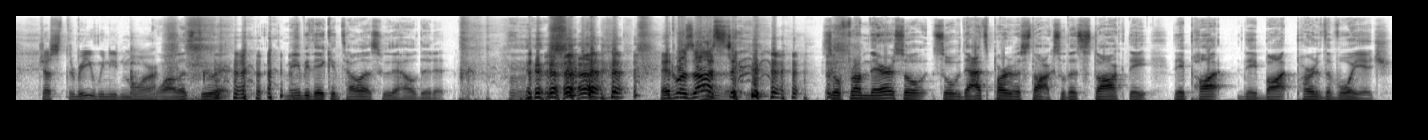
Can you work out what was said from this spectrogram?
Just three. We need more. Well, let's do it. Maybe they can tell us who the hell did it. It was us. So from there, so so that's part of a stock. So the stock they they bought they bought part of the voyage,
